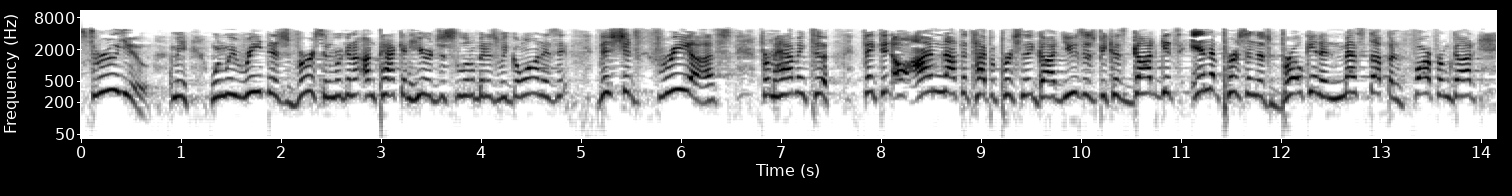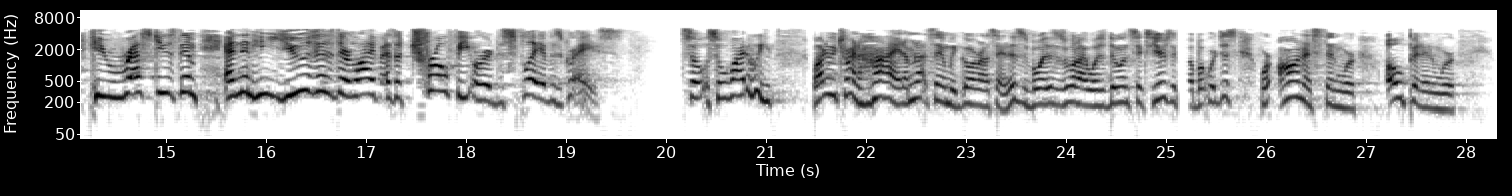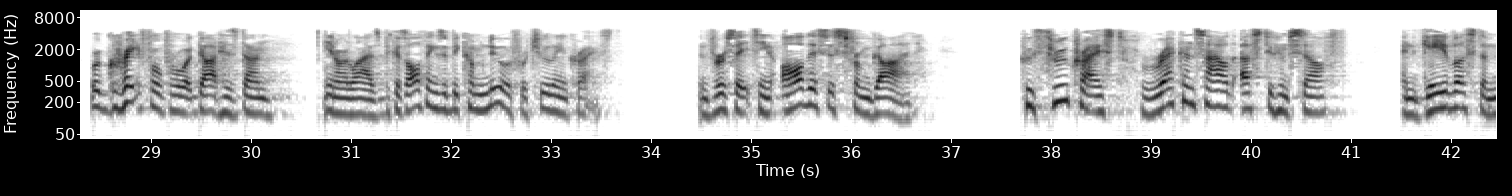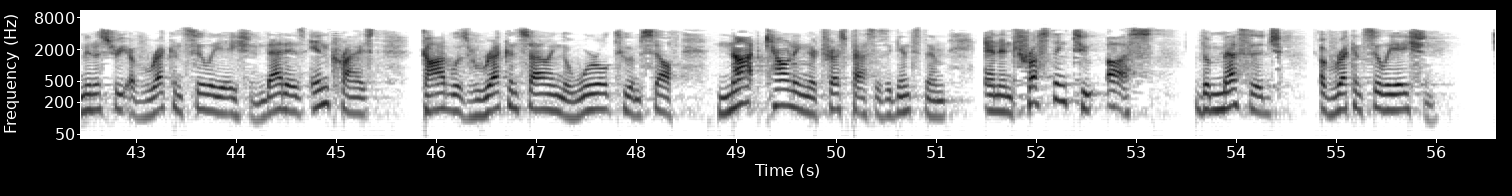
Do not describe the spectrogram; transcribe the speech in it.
through you. I mean, when we read this verse, and we're going to unpack it here just a little bit as we go on, is it this should free us from having to think that, oh, I'm not the type of person that God uses because God gets in a person that's broken and messed up and far from God. He rescues them and then He uses their life as a trophy or a display of His grace. So, so why do we, why do we try to hide? I'm not saying we go around saying, this is, boy, this is what I was doing six years ago, but we're just, we're honest and we're open and we're, we're grateful for what God has done in our lives because all things have become new if we're truly in Christ. In verse 18, all this is from God, who through Christ reconciled us to himself and gave us the ministry of reconciliation. That is, in Christ, God was reconciling the world to himself, not counting their trespasses against them, and entrusting to us the message of reconciliation.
